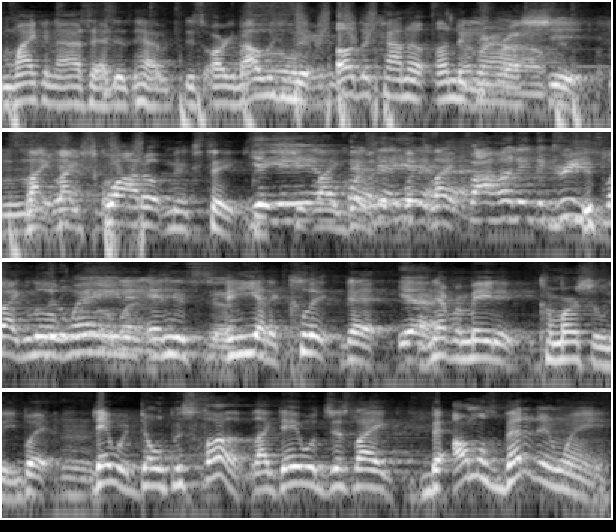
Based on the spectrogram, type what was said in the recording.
Mike and I had this have this argument. I was listening to other kind of underground, Underground. shit. Mm-hmm. Like like squad up mixtapes. and Yeah, yeah, shit yeah, like of course, that. yeah, yeah. Like 500 degrees. It's like Lil, Wayne, Wayne, and his yeah. and he had a click that Yeah. never made it commercially, but mm. they were dope as fuck. Like they were just like be, almost better than Wayne.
